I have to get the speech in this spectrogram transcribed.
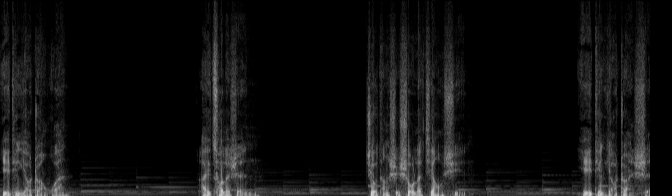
一定要转弯；爱错了人，就当是受了教训，一定要转身。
